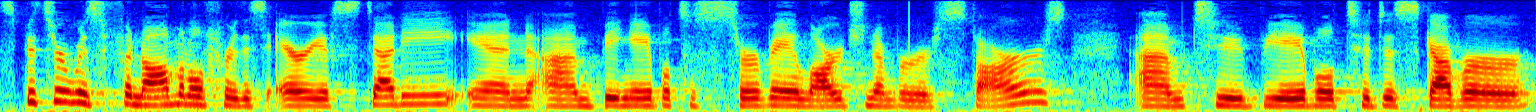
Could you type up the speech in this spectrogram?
Spitzer was phenomenal for this area of study in um, being able to survey a large number of stars, um, to be able to discover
